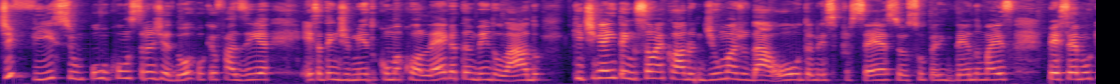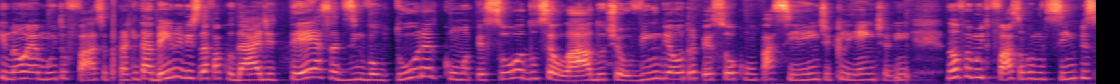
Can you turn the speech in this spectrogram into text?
difícil, um pouco constrangedor, porque eu fazia esse atendimento com uma colega também do lado, que tinha a intenção, é claro, de uma ajudar a outra nesse processo, eu super entendo, mas percebam que não é muito fácil para quem está bem no início da faculdade ter essa desenvoltura com uma pessoa do seu lado te ouvindo e a outra pessoa como paciente, cliente ali. Não foi muito fácil, não foi muito simples,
